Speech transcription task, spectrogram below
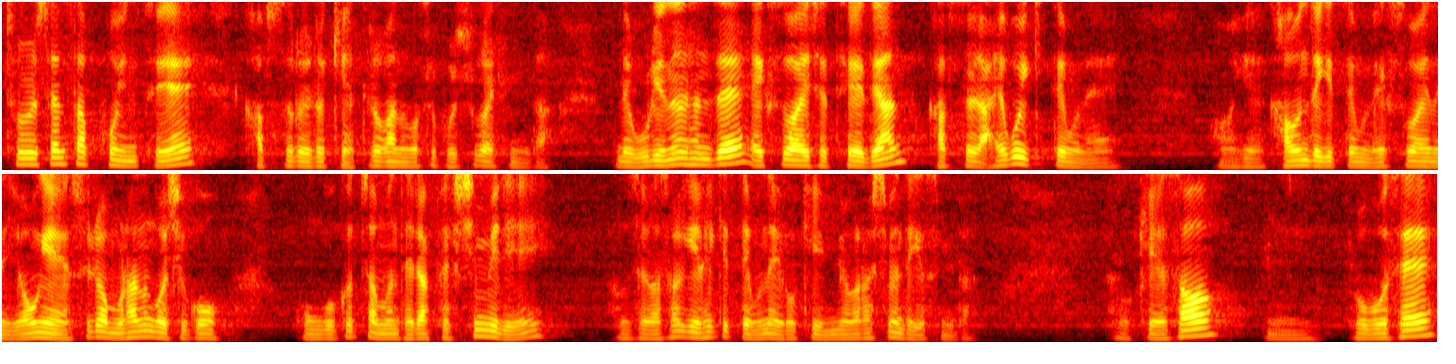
툴 센터 포인트의 값으로 이렇게 들어가는 것을 볼 수가 있습니다. 근데 우리는 현재 XYZ에 대한 값을 알고 있기 때문에 어, 이게 가운데이기 때문에 XY는 0에 수렴을 하는 것이고 공구 끝점은 대략 110mm 로 제가 설계를 했기 때문에 이렇게 입력을 하시면 되겠습니다. 이렇게 해서 음, 로봇의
